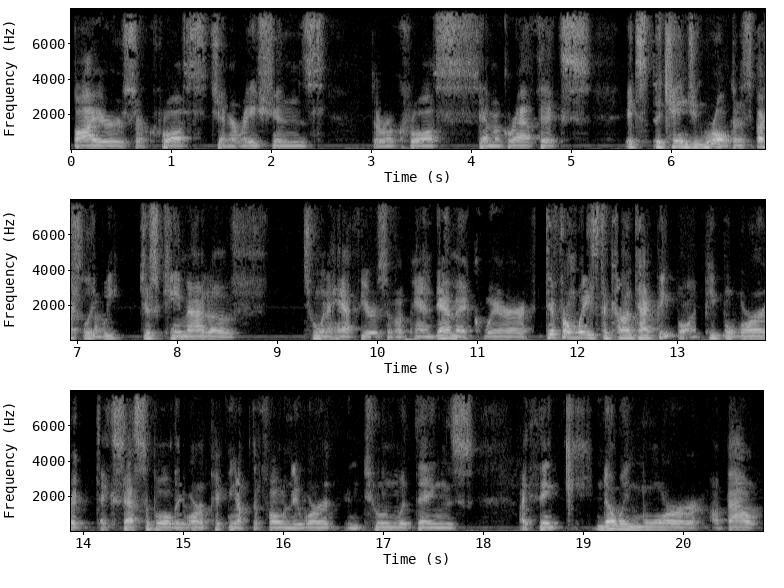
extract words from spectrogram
buyers are across generations, they're across demographics. It's the changing world. And especially, we just came out of two and a half years of a pandemic where different ways to contact people. And people weren't accessible, they weren't picking up the phone, they weren't in tune with things I think knowing more about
